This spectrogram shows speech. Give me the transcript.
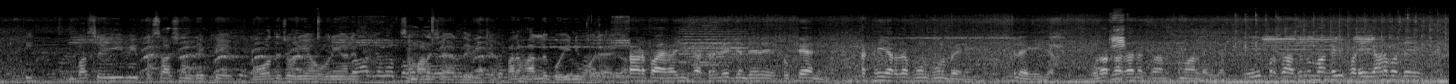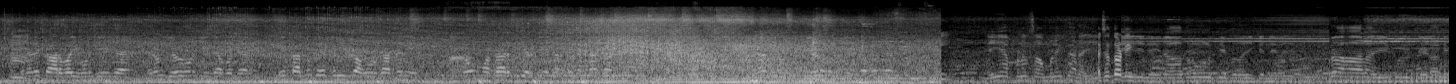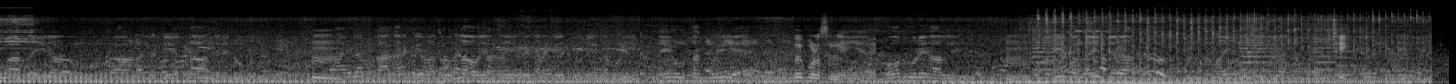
ਬਸ ਇਹੀ ਵੀ ਪ੍ਰਸ਼ਾਸਨ ਦੇਖੇ ਬਹੁਤ ਚੋਰੀਆਂ ਹੋ ਰਹੀਆਂ ਨੇ ਸਮਾਣਾ ਸ਼ਹਿਰ ਦੇ ਵਿੱਚ ਪਰ ਹੱਲ ਕੋਈ ਨਹੀਂ ਹੋ ਰਿਹਾ ਹੈਗਾ। ਕਾਰਡ ਪਾਇਆ ਹੋਇਆ ਜੀ ਸ਼ਟਰ ਦੇ ਜਿੰਦੇ ਦੇ ਟੁੱਟਿਆ ਨਹੀਂ। 8000 ਦਾ ਫੋਨ ਫੋਨ ਪਏ ਨੇ ਲੈ ਗਏ ਜੀ ਉਹਦਾ ਖਾਤਾ ਨੁਕਸਾਨ ਸਮਾਨ ਲੈ ਗਿਆ। ਇਹ ਪ੍ਰਸ਼ਾਸਨ ਨੂੰ ਮੰਗ ਹੈ ਜੀ ਫੜੇ ਜਾਣ ਬੰਦੇ। ਇਹਨਾਂ ਦੇ ਕਾਰਵਾਈ ਹੋਣੀ ਚਾਹੀਦੀ ਹੈ। ਇਹਨਾਂ ਨੂੰ ਜੇਲ੍ਹ ਹੋਣੀ ਚਾਹੀਦੀ ਹੈ ਬੰਦਿਆਂ ਨੂੰ। ਇਹ ਕੱਲ ਨੂੰ ਕਿਸੇ ਤਰੀਕ ਦਾ ਹੋਰ ਕਰਨਗੇ ਉਹ ਮਸਾ ਰੁਪਏ ਰੁਪਏ ਕਰਕੇ ਕਿੰਨਾ ਕਰ ਇਹ ਆਪਣਾ ਸਾਹਮਣੇ ਘਰ ਆ ਜੀ। ਅੱਛਾ, ਤੁਹਾਡੀ- ਜੀ ਨਹੀਂ ਰਾਤ ਨੂੰ ਹੁਣ ਕੀ ਪਤਾ ਜੀ ਕਿੰਨੇ ਵਜੇ। ਬੁਰਾ ਹਾਲ ਆ ਜੀ ਕੋਈ ਗੇੜਾ ਨਹੀਂ ਮਾਰਦਾ ਜੀ ਰਾਤ ਨੂੰ ਬੁਰਾ ਹਾਲ ਆ ਗੱਡੀਆਂ ਖੜਾ ਆਉਂਦੇ ਨੇ ਲੋਕ ਜੀ ਹੂੰ ਤਾਂ ਕਰਕੇ ਬਸ ਉਹਲਾ ਹੋ ਜਾਂਦਾ ਜੀ ਉਹਦੇ ਕਰਕੇ ਚੋਰੀਆਂ ਦਾ ਬੜੀ ਨਹੀਂ ਕੋਈ ਹੈ। ਕੋਈ ਪੁਲਿਸ ਨਹੀਂ ਨਹੀਂ ਹੈ। ਬਹੁਤ ਬੁਰੇ ਹਾਲ ਨੇ ਜੀ। ਹੂੰ। ਇਹ ਬੰਦਾ ਜੀ ਜਰਾ ਸੁਣਵਾਈ ਹੋਣੀ ਚਾਹੀਦੀ ਹੈ। ਠੀਕ।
